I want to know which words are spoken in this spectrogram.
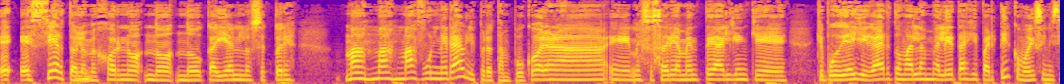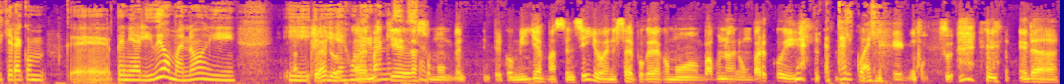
E, es, cierto, a lo mejor no, no, no caía en los sectores más, más, más vulnerables, pero tampoco era eh, necesariamente alguien que, que podía llegar, tomar las maletas y partir, como dice, ni siquiera eh, tenía el idioma, ¿no? Y, y, claro, es una además que era como, entre comillas, más sencillo. En esa época era como, vámonos en un barco y... Tal cual. era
